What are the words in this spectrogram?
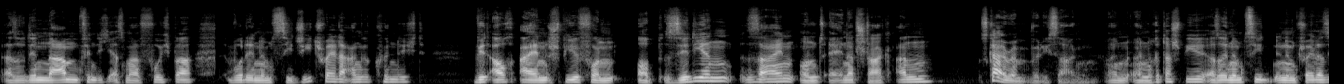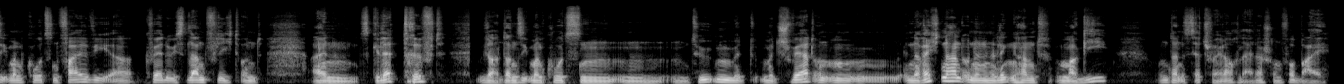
Also den Namen finde ich erstmal furchtbar. Wurde in einem CG-Trailer angekündigt. Wird auch ein Spiel von Obsidian sein und erinnert stark an Skyrim, würde ich sagen. Ein, ein Ritterspiel. Also in dem, in dem Trailer sieht man einen kurzen Pfeil, wie er quer durchs Land fliegt und ein Skelett trifft. Ja, dann sieht man kurz einen, einen, einen Typen mit, mit Schwert und mm, in der rechten Hand und in der linken Hand Magie. Und dann ist der Trailer auch leider schon vorbei.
